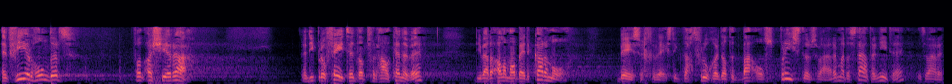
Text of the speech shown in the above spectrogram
En 400 van Asherah. En die profeten, dat verhaal kennen we, die waren allemaal bij de karmel bezig geweest. Ik dacht vroeger dat het Baals priesters waren, maar dat staat er niet, hè. Het waren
